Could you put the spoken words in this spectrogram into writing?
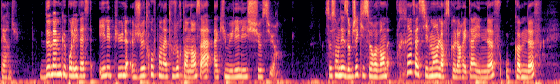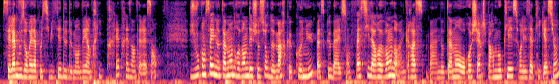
perdu. De même que pour les vestes et les pulls, je trouve qu'on a toujours tendance à accumuler les chaussures. Ce sont des objets qui se revendent très facilement lorsque leur état est neuf ou comme neuf, c'est là que vous aurez la possibilité de demander un prix très très intéressant. Je vous conseille notamment de revendre des chaussures de marques connues parce que bah, elles sont faciles à revendre grâce bah, notamment aux recherches par mots-clés sur les applications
